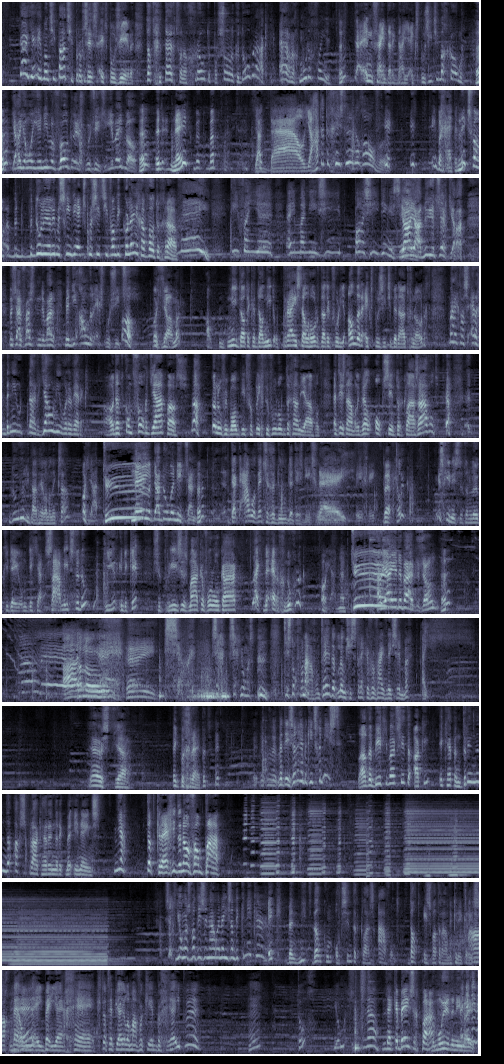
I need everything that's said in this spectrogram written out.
Ja, je emancipatieproces exposeren. Dat getuigt van een grote persoonlijke doorbraak. Erg moedig van je. Hè? Ja, en fijn dat ik naar je expositie mag komen. Hè? Ja, jongen, je nieuwe foto-expositie, je weet wel. Hè? Eh, Nee? Wat? wat? Jawel, je had het er gisteren nog over. Ik, ik, ik begrijp er niks van. Be- bedoelen jullie misschien die expositie van die collega-fotograaf? Nee, die van je emanitie, passie dingen. Ja, ja, nu je het zegt, ja. We zijn vast in de war met die andere expositie. Oh, wat jammer. Oh, niet dat ik het dan niet op prijs stel hoor dat ik voor die andere expositie ben uitgenodigd. Maar ik was erg benieuwd naar jouw nieuwere werk. Oh, dat komt volgend jaar pas. Nou, dan hoef ik me ook niet verplicht te voelen om te gaan die avond. Het is namelijk wel op Sinterklaasavond. Ja, doen jullie daar helemaal niks aan? Oh ja, tuurlijk. Nee, daar doen we niets aan. Dat ouderwetse gedoe, dat is niks voor Nee. Werkelijk? Misschien is het een leuk idee om dit jaar samen iets te doen. Hier in de kip, surprises maken voor elkaar. Lijkt me erg genoeglijk. Oh ja, natuurlijk. Hou jij je er buiten, zoon? Hallo. Hey. Zo, zeg, zeg jongens, het is toch vanavond, hè, dat loodjes trekken voor 5 december? Ai, Juist, ja. Ik begrijp het. wat is er? Heb ik iets gemist? Laat dat biertje maar zitten, Akkie. Ik heb een dringende afspraak, herinner ik me ineens. Ja, dat krijg je er nou van, pa. Zeg jongens, wat is er nou ineens aan de knikker? Ik ben niet welkom op Sinterklaasavond. Dat is wat er aan de knikker is. Ach, wel nee, ben je gek. Dat heb je helemaal verkeerd begrepen. Hè? Toch, jongens? Nou, lekker bezig, pa. Bemoei je er niet nee, mee. nee,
